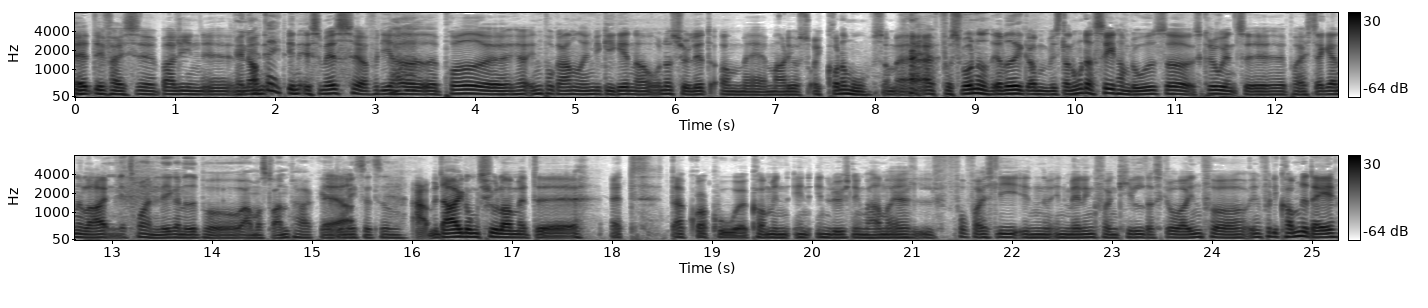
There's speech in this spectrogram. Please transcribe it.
Ja, det er faktisk øh, bare lige en, øh, En update? en, en sms her, fordi jeg havde øh, prøvet øh, her inde i programmet, inden vi gik ind og undersøge lidt om øh, Marius Oikonomu, som er, er forsvundet. Jeg ved ikke, om hvis der er nogen, der har set ham derude, så skriv ind til øh, på hashtag gerne eller ej. Jeg tror, han ligger nede på Amager Strandpark ja. Ja. det meste af tiden. Ja, men der er ikke nogen tvivl om, at, øh, at der godt kunne øh, komme en, en, en løsning med ham, og jeg får faktisk lige en, en melding fra en kilde, der skriver, inden for, inden for de kommende dage,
